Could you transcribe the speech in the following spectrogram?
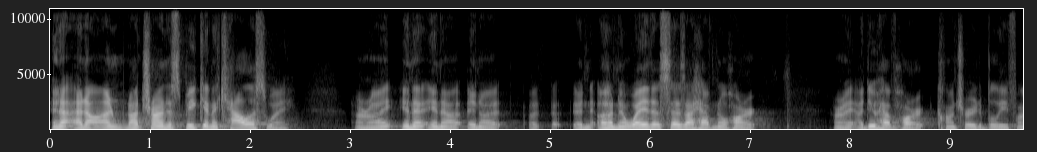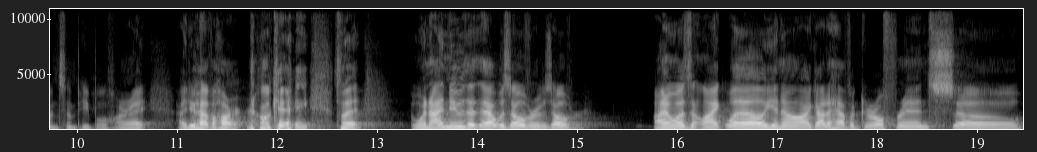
And I, am not trying to speak in a callous way, all right? In a, in, a, in, a, in, in a way that says I have no heart. All right, I do have heart, contrary to belief on some people. All right, I do have a heart. Okay, but when I knew that that was over, it was over. I wasn't like, well, you know, I got to have a girlfriend, so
